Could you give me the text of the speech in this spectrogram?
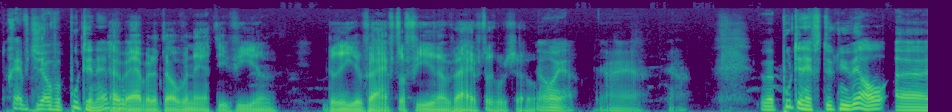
Nog eventjes over Poetin, hè? En we hebben het over 1953, 54 of zo. Oh ja. Ja, ja, Poetin heeft natuurlijk nu wel eh,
